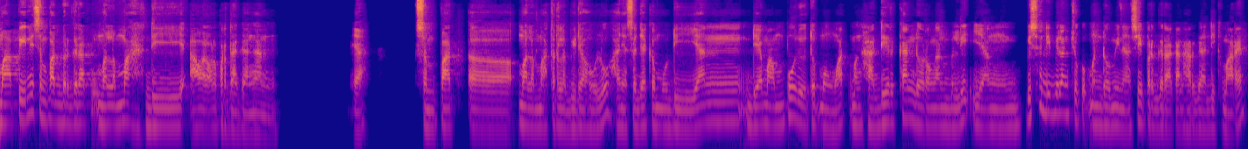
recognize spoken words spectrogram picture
MAPI ini sempat bergerak melemah di awal-awal perdagangan. Ya. Sempat uh, melemah terlebih dahulu, hanya saja kemudian dia mampu ditutup menguat menghadirkan dorongan beli yang bisa dibilang cukup mendominasi pergerakan harga di kemarin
